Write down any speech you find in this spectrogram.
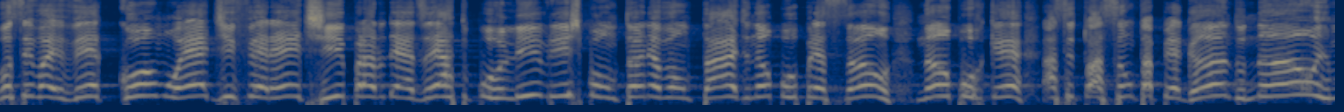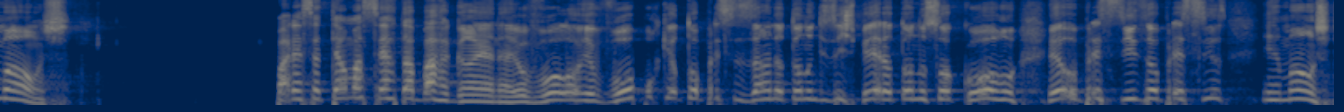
você vai ver como é diferente ir para o deserto por livre e espontânea vontade, não por pressão, não porque a situação está pegando. Não, irmãos. Parece até uma certa barganha, né? Eu vou, eu vou porque eu estou precisando, eu estou no desespero, eu estou no socorro, eu preciso, eu preciso. Irmãos,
